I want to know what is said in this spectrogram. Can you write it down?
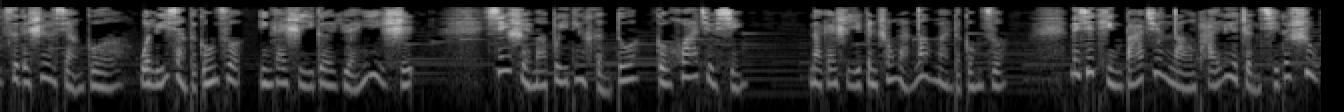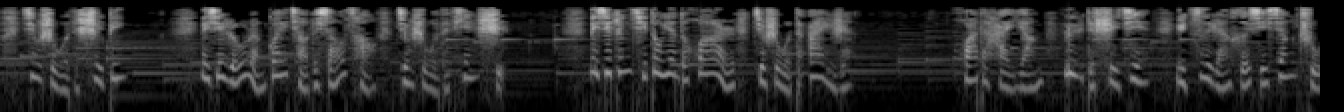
次的设想过，我理想的工作应该是一个园艺师，薪水嘛不一定很多，够花就行。那该是一份充满浪漫的工作。那些挺拔俊朗、排列整齐的树就是我的士兵，那些柔软乖巧的小草就是我的天使，那些争奇斗艳的花儿就是我的爱人。花的海洋，绿的世界，与自然和谐相处，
